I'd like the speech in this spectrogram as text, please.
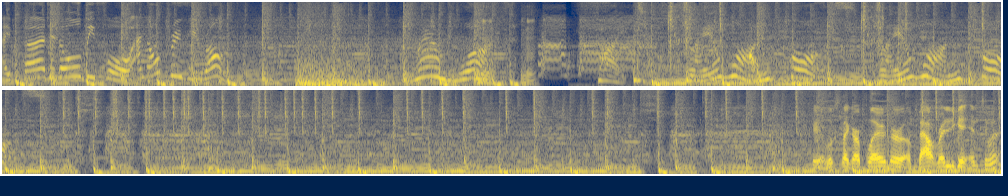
I've heard it all before, and I'll prove you wrong. Round one. Mhm. Fight. Player one, pause. Player one, pause. Okay, it looks like our players are about ready to get into it.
